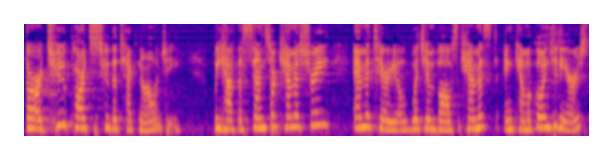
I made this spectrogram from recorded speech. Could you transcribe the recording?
There are two parts to the technology. We have the sensor chemistry and material, which involves chemists and chemical engineers.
